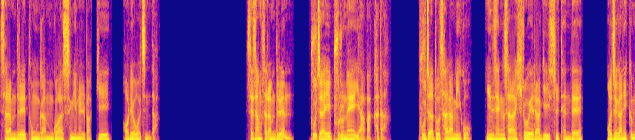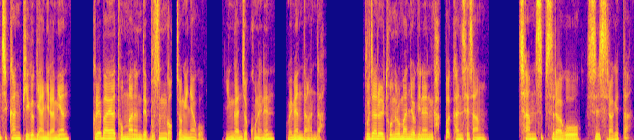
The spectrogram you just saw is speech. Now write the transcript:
사람들의 동감과 승인을 받기 어려워진다. 세상 사람들은 부자의 불운에 야박하다. 부자도 사람이고 인생사 희로애락이 있을 텐데 어지간히 끔찍한 비극이 아니라면 그래봐야 돈 많은데 무슨 걱정이냐고 인간적 고뇌는 외면당한다. 부자를 돈으로만 여기는 각박한 세상, 참 씁쓸하고 쓸쓸하겠다.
